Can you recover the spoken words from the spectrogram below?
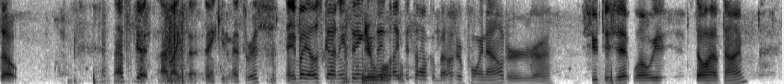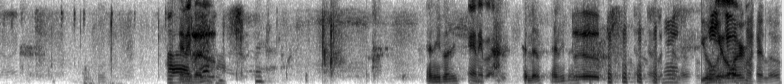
so that's good. I like that. Thank you, Mithras. Anybody else got anything You're they'd welcome. like to talk about or point out or uh, shoot the shit while we still have time? Uh, Anybody? Anybody? Anybody? Hello? Anybody? Hey, Bueller. Hello.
